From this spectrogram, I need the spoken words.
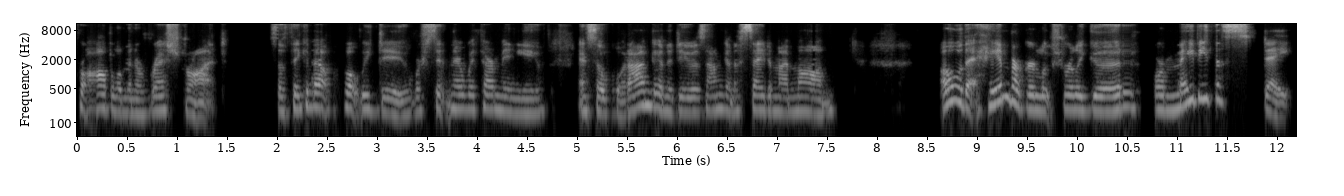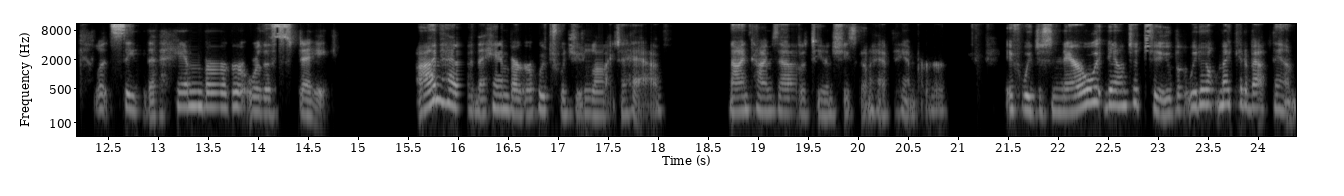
problem in a restaurant. So think about what we do. We're sitting there with our menu. And so what I'm going to do is I'm going to say to my mom, oh, that hamburger looks really good. Or maybe the steak. Let's see, the hamburger or the steak. I'm having the hamburger. Which would you like to have? Nine times out of 10, she's going to have the hamburger if we just narrow it down to two, but we don't make it about them.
